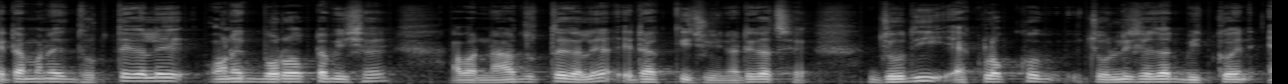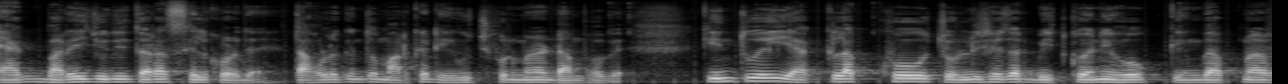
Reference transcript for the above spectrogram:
এটা মানে ধরতে গেলে অনেক বড় একটা বিষয়, আবার না ধরতে গেলে এটা কিছুই না, ঠিক আছে? যদি এক লক্ষ চল্লিশ হাজার বিটকয়েন একবারেই যদি তারা সেল করে দেয়, তাহলে কিন্তু মার্কেট হিউজ পরিমাণে ডাম্প হবে। কিন্তু এই এক লক্ষ চল্লিশ হাজার বিটকয়েনই হোক, কিংবা আপনার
